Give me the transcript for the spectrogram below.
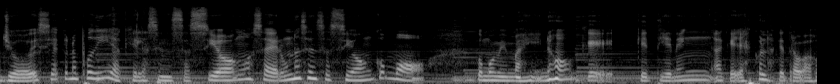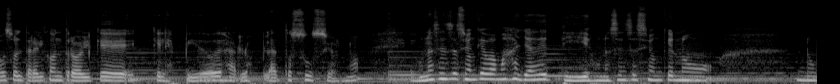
Yo decía que no podía, que la sensación, o sea, era una sensación como, como me imagino que que tienen aquellas con las que trabajo soltar el control que, les pido dejar los platos sucios, ¿no? Es una sensación que va más allá de ti, es una sensación que no, no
